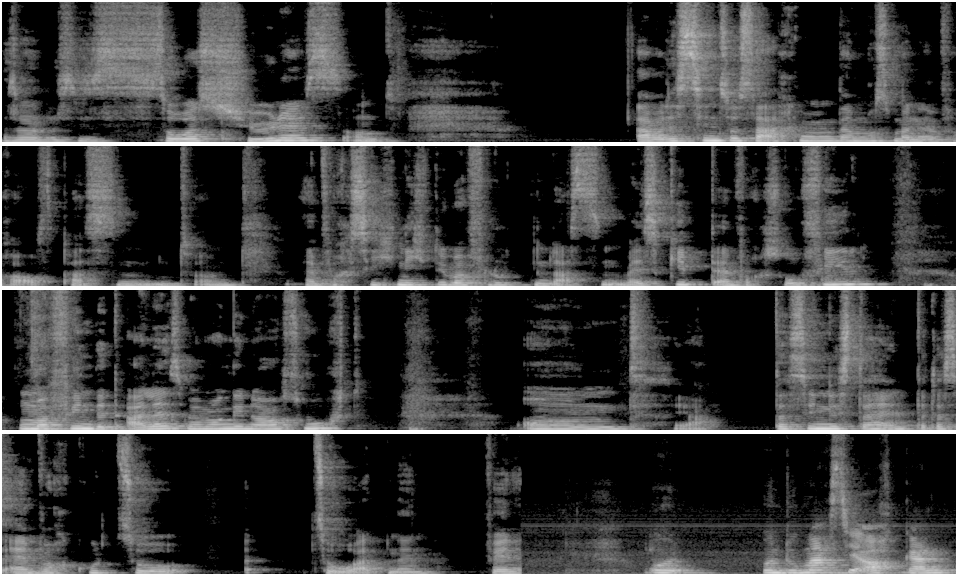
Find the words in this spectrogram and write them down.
Also das ist so was Schönes und aber das sind so Sachen, da muss man einfach aufpassen und, und einfach sich nicht überfluten lassen, weil es gibt einfach so viel und man findet alles, wenn man genau sucht. Und ja, der Sinn ist dahinter, das einfach gut zu, zu ordnen. Und, und du machst ja auch ganz,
